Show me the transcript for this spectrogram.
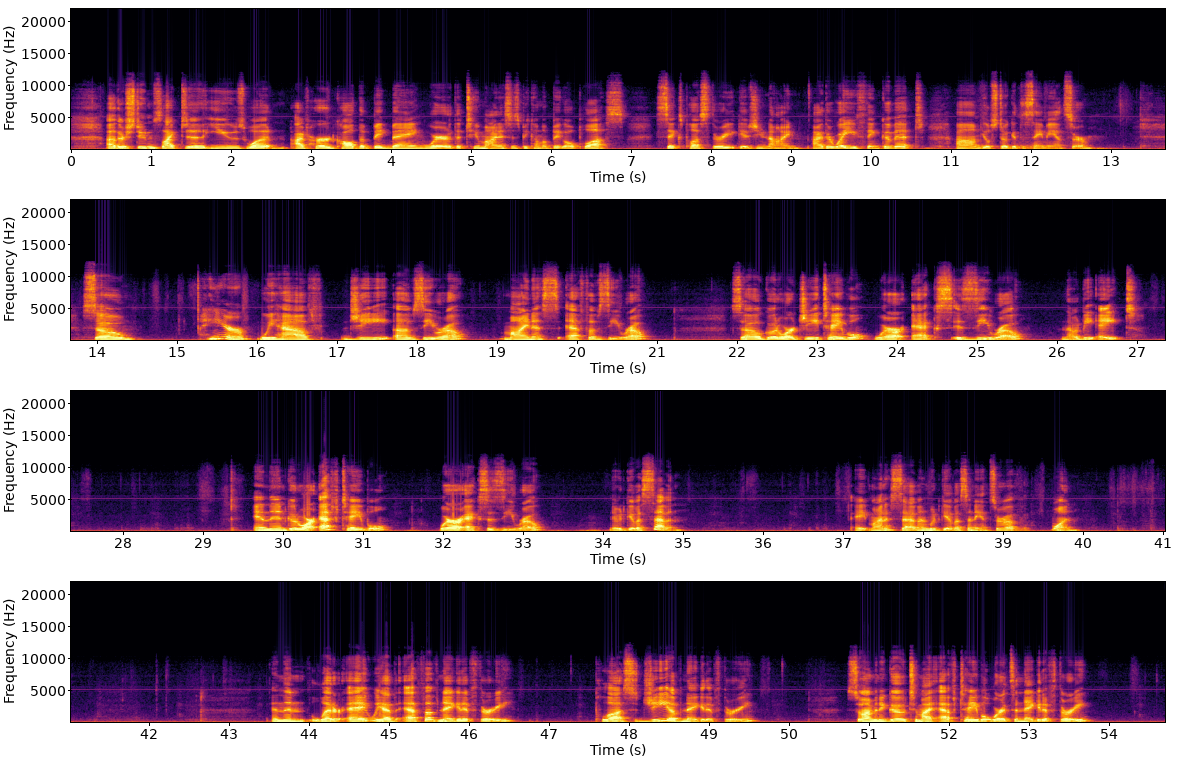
Other students like to use what I've heard called the Big Bang, where the two minuses become a big old plus. 6 plus 3 gives you 9. Either way you think of it, um, you'll still get the same answer. So here we have g of 0 minus f of 0. So go to our g table where our x is 0, and that would be 8. And then go to our f table where our x is 0, it would give us 7. 8 minus 7 would give us an answer of 1. And then letter A, we have f of negative 3 plus g of negative 3. So I'm going to go to my f table where it's a negative 3,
